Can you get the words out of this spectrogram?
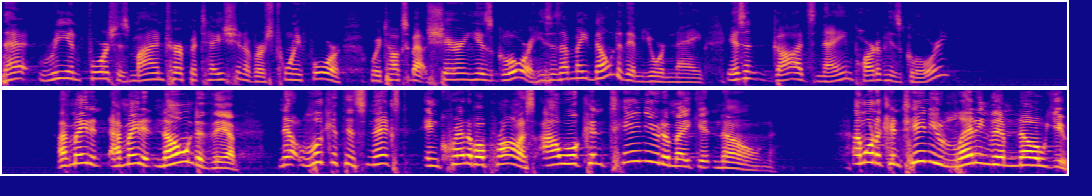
that reinforces my interpretation of verse 24 where he talks about sharing his glory. He says, I've made known to them your name. Isn't God's name part of his glory? I've made it, I've made it known to them. Now look at this next incredible promise. I will continue to make it known. I'm going to continue letting them know you.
